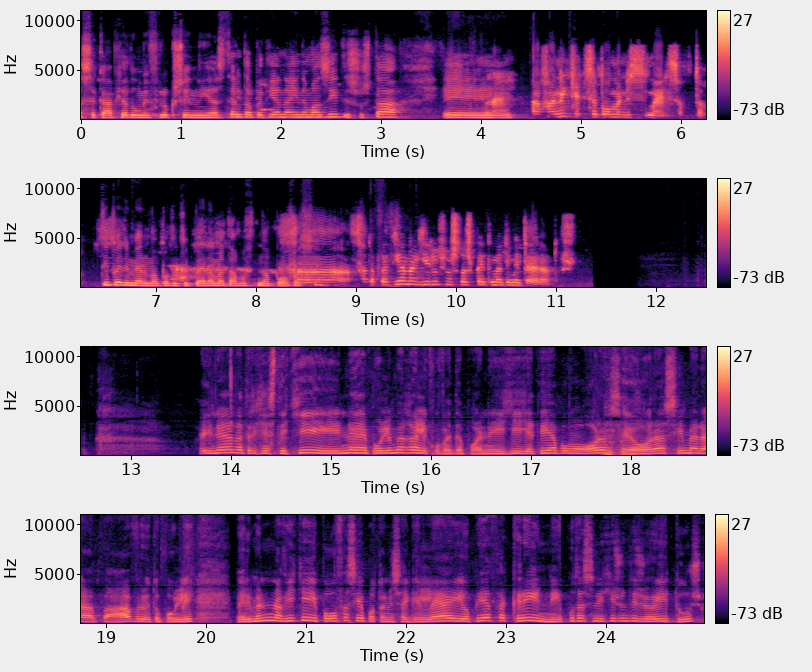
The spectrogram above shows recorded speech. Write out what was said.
σε κάποια δομή φιλοξενίας. Θέλει τα παιδιά να είναι μαζί της, σωστά. Ε... Ναι, θα φανεί και τις επόμενες ημέρες αυτό. Τι περιμένουμε από εδώ και πέρα μετά από αυτή την απόφαση; Θα, θα τα παιδιά να γυρίσουν στο σπίτι με τη μητέρα τους. Είναι ανατριχιαστική, είναι πολύ μεγάλη κουβέντα που ανοίγει, γιατί από ώρα σε ώρα, σήμερα, αύριο το πολύ, περιμένουν να βγει και η υπόφαση από τον εισαγγελέα, η οποία θα κρίνει που θα συνεχίσουν τη ζωή τους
